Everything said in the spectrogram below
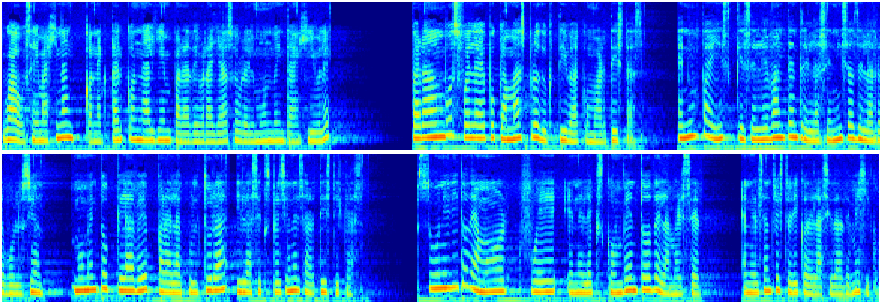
¡Wow! ¿Se imaginan conectar con alguien para debrayar sobre el mundo intangible? Para ambos fue la época más productiva como artistas, en un país que se levanta entre las cenizas de la revolución, momento clave para la cultura y las expresiones artísticas. Su nidito de amor fue en el ex convento de la Merced, en el centro histórico de la Ciudad de México.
